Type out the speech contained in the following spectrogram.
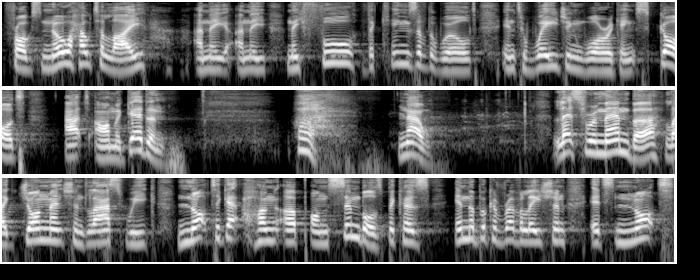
frogs know how to lie, and they, and, they, and they fool the kings of the world into waging war against God at Armageddon. now, Let's remember, like John mentioned last week, not to get hung up on symbols because in the book of Revelation, it's not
